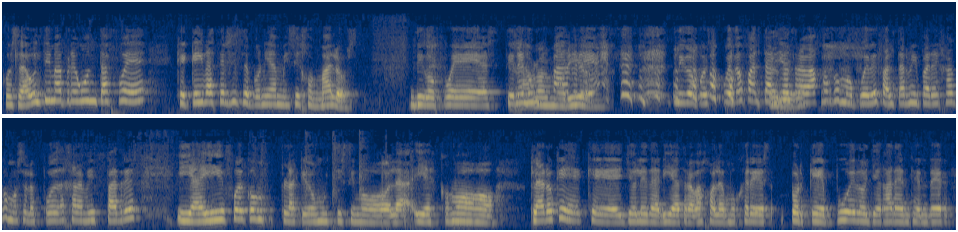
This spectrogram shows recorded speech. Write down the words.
Pues la última pregunta fue que qué iba a hacer si se ponían mis hijos malos. Digo, pues tienen un padre. morir. Digo, pues puedo faltar yo al trabajo como puede faltar mi pareja, como se los puedo dejar a mis padres. Y ahí fue como, plaqueó muchísimo. La, y es como, claro que, que yo le daría trabajo a las mujeres porque puedo llegar a entender,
